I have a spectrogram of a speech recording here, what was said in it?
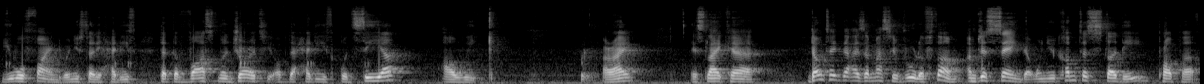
you will find when you study hadith that the vast majority of the hadith Qudsiya are weak. Alright? It's like a, don't take that as a massive rule of thumb. I'm just saying that when you come to study proper,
